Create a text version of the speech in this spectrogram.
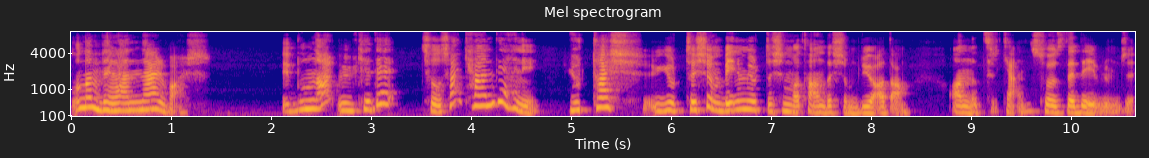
ona verenler var. Ve bunlar ülkede çalışan kendi hani yurttaş, yurttaşım, benim yurttaşım, vatandaşım diyor adam anlatırken sözde devrimci.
